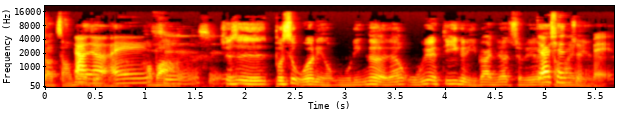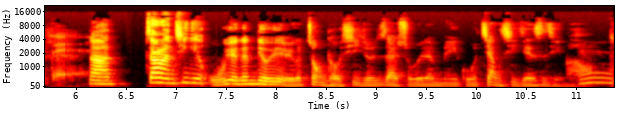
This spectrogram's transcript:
找找卖点了，哎、好不好？是是，就是不是五二零，五零二，然后五月第一个礼拜你就要准备要找卖点。对。那当然，今年五月跟六月有一个重头戏，就是在所谓的美国降息这件事情嘛，嗯，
